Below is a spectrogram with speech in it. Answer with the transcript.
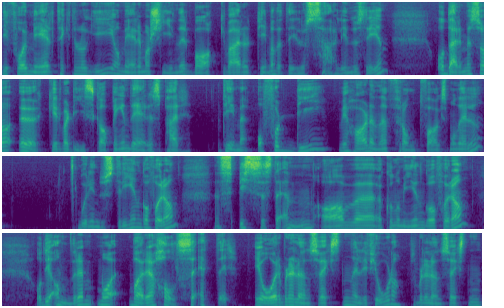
de får mer teknologi og mer maskiner bak hver time. Dette gjelder jo særlig industrien. Og dermed så øker verdiskapingen deres per time. Og fordi vi har denne frontfagsmodellen, hvor industrien går foran, den spisseste enden av eh, økonomien går foran, og de andre må bare halse etter. I år ble lønnsveksten, eller i fjor, da, så ble lønnsveksten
